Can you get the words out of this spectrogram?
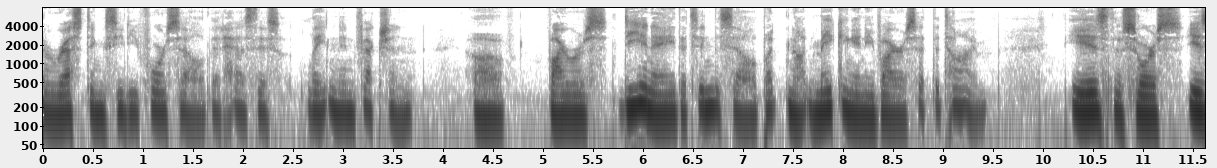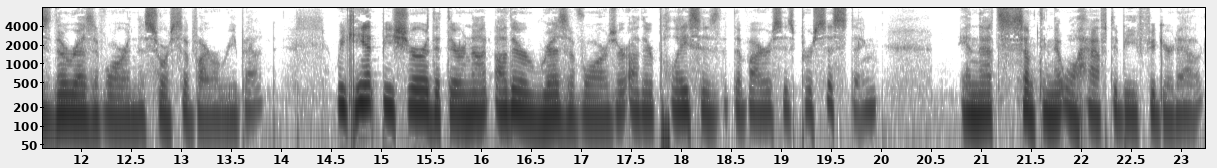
the resting CD4 cell that has this latent infection of virus DNA that's in the cell but not making any virus at the time is the source, is the reservoir and the source of viral rebound. We can't be sure that there are not other reservoirs or other places that the virus is persisting, and that's something that will have to be figured out.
